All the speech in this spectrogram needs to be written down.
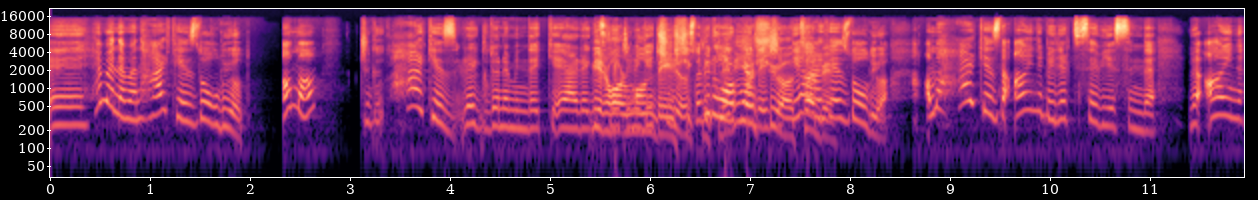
e, hemen hemen herkeste oluyordu ama çünkü herkes regl dönemindeki eğer regl Bir hormon geçiriyorsa bir hormon yaşıyor, değişikliği tabii. herkeste oluyor. Ama herkes de aynı belirti seviyesinde ve aynı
